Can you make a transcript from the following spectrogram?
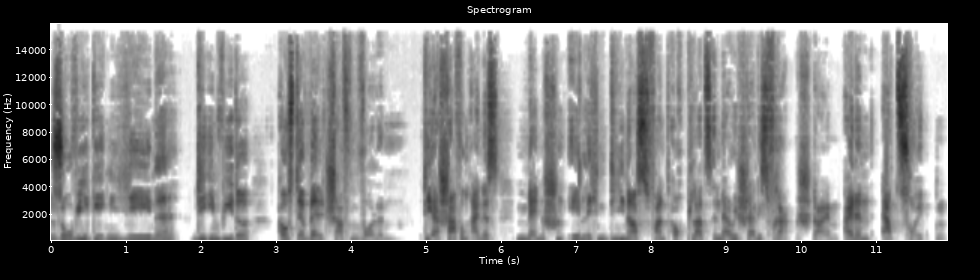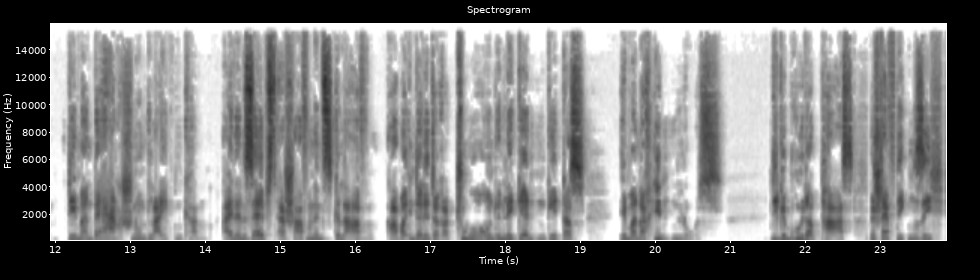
sowie gegen jene, die ihm wieder aus der Welt schaffen wollen. Die Erschaffung eines menschenähnlichen Dieners fand auch Platz in Mary Shelleys Frankenstein. Einen Erzeugten, den man beherrschen und leiten kann. Einen selbst erschaffenen Sklaven. Aber in der Literatur und in Legenden geht das immer nach hinten los. Die Gebrüder Paz beschäftigen sich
